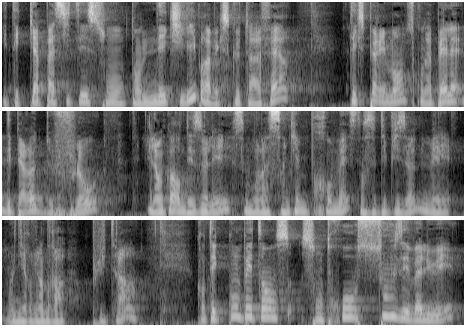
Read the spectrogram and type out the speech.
et tes capacités sont en équilibre avec ce que tu as à faire, tu expérimentes ce qu'on appelle des périodes de flow. Et là encore, désolé, c'est au moins la cinquième promesse dans cet épisode, mais on y reviendra plus tard. Quand tes compétences sont trop sous-évaluées,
